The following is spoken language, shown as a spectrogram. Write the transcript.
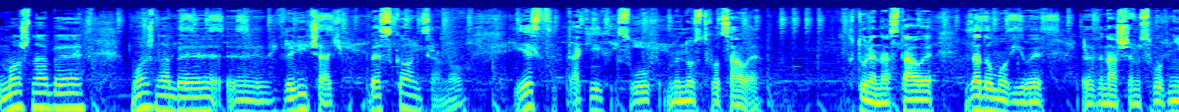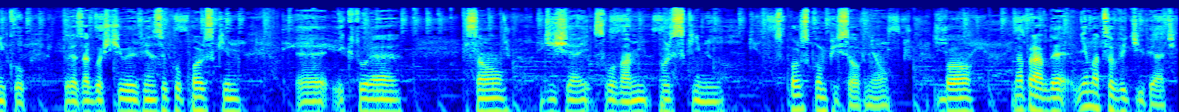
Można by, można by y, wyliczać bez końca. No. Jest takich słów mnóstwo całe, które nastały, zadomowiły w naszym słowniku, które zagościły w języku polskim y, i które są dzisiaj słowami polskimi z polską pisownią, bo naprawdę nie ma co wydziwiać.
